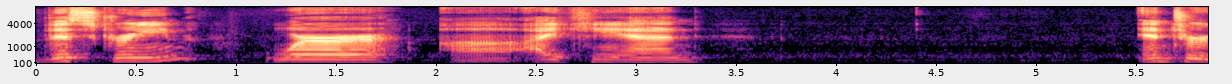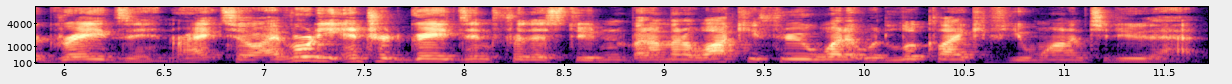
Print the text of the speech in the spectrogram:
this screen where uh, I can enter grades in, right? So I've already entered grades in for this student, but I'm going to walk you through what it would look like if you wanted to do that.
